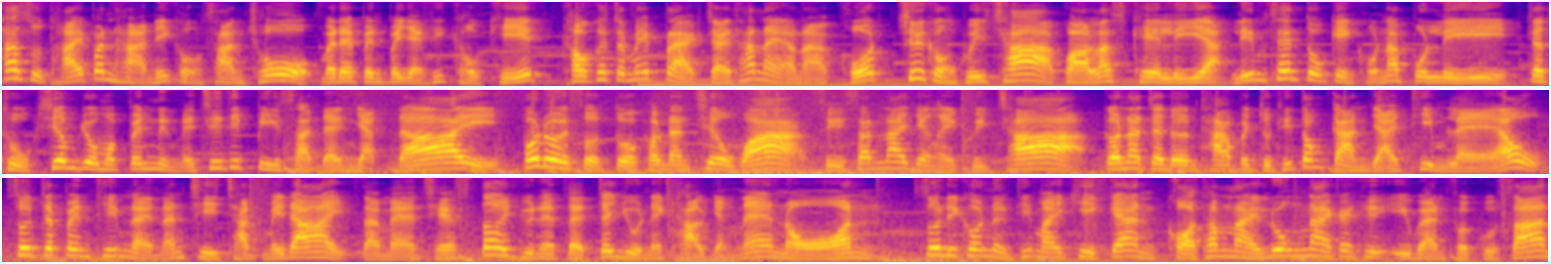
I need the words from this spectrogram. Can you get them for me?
ถ้าสุดท้ายปัญหานี้ของซานโชไม่ได้เป็นไปอย่างที่เขาคิด เขาก็จะไม่แปลกใจถ้าในอนาคต ชื่อของควิชากวาลัสเคเลียริมเส้นตัวเก่งของนาโปลีจะถูกเชื่อมโยงมาเป็นหนึ่งในชื่อที่ปีศาจแดงอยากได้ เพราะโดยส่วนตัวเขาดันเชื่อว่าซีซั่นหน้ายังไงควิชาก็น่าจะเดินทางไปจุดที่ต้องการย้ายทีมแล้ว ส่วนจะเป็นทีมไหนนั้นชี้ชัดไม่ได้ แต่แมนเชสเตอร์ยูไนเต็ดจะอยู่ในข่าวอย่างแน่นอน ส่วนอีกคนหนึ่งที่ไมค์คีแกนขอทำนายล่วงหน้าก็คืออีแวนเฟอร์กูสัน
